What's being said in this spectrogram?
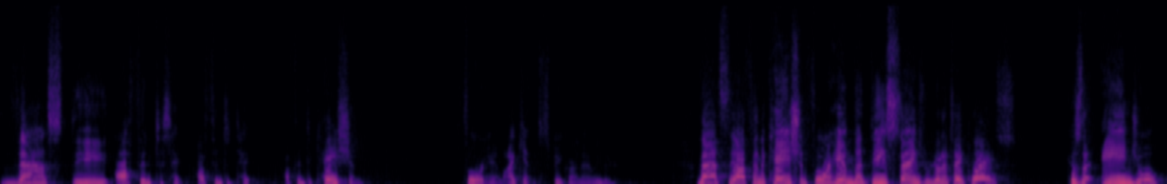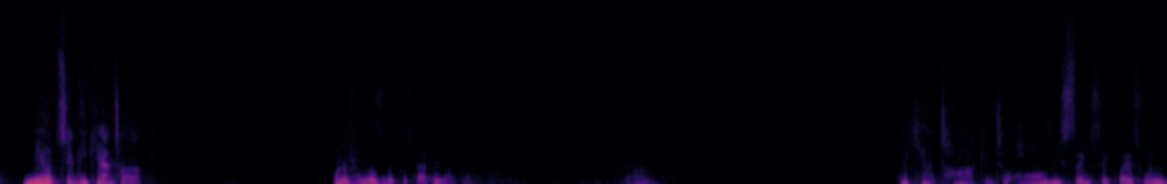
That's the authentic, authentic, authentication for him. I can't speak right now either. That's the authentication for him that these things were going to take place because the angel mutes him. He can't talk. I wonder if Elizabeth was happy about that. I don't know. But he can't talk until all these things take place. When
